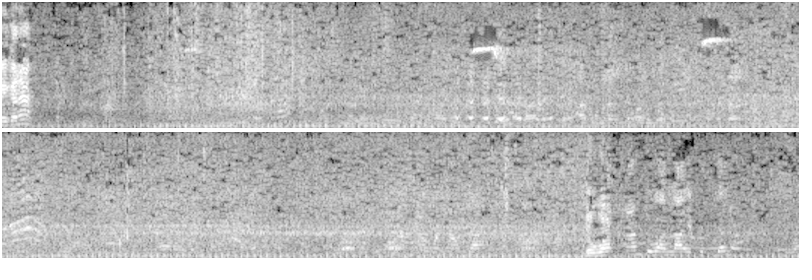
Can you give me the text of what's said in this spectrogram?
Ka na. Dua Dua Dua naik Dua naik Dua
